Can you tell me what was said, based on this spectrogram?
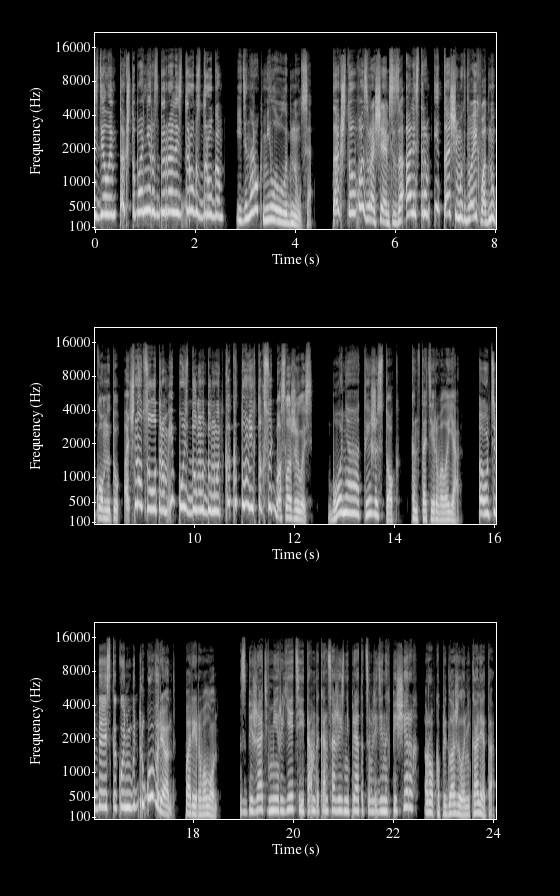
сделаем так, чтобы они разбирались друг с другом!» Единорог мило улыбнулся. «Так что возвращаемся за Алистером и тащим их двоих в одну комнату. Очнутся утром и пусть дома думают, как это у них так судьба сложилась». «Боня, ты жесток», — констатировала я. «А у тебя есть какой-нибудь другой вариант?» – парировал он. «Сбежать в мир Йети и там до конца жизни прятаться в ледяных пещерах?» – робко предложила Николета.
